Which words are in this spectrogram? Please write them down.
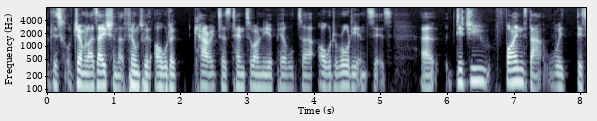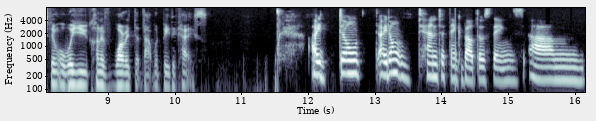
this sort of generalization that films with older characters tend to only appeal to older audiences. Uh, did you find that with this film, or were you kind of worried that that would be the case? I don't. I don't tend to think about those things, um,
